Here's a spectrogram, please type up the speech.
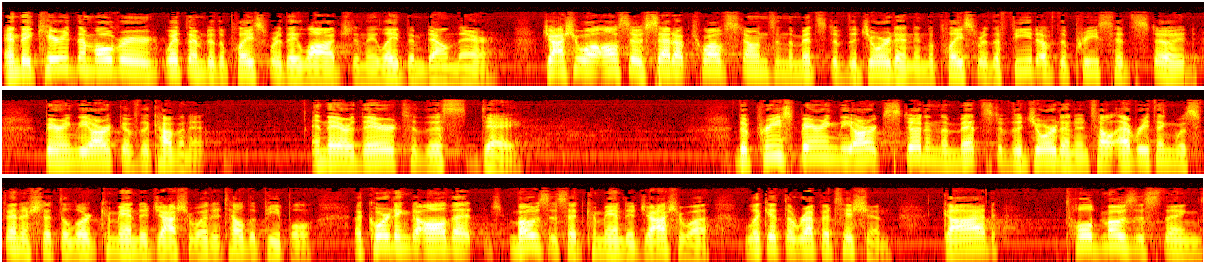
And they carried them over with them to the place where they lodged, and they laid them down there. Joshua also set up 12 stones in the midst of the Jordan, in the place where the feet of the priests had stood, bearing the Ark of the Covenant. And they are there to this day. The priest bearing the ark stood in the midst of the Jordan until everything was finished that the Lord commanded Joshua to tell the people. According to all that Moses had commanded Joshua, look at the repetition. God told Moses things,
